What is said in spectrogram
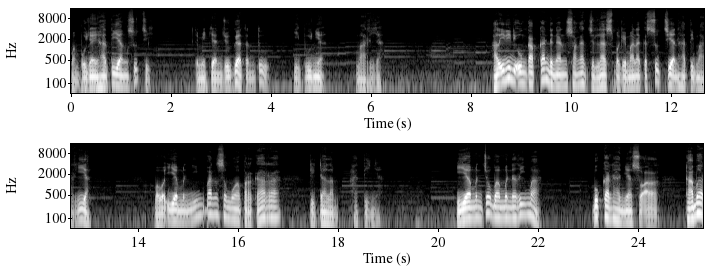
mempunyai hati yang suci. Demikian juga tentu ibunya Maria. Hal ini diungkapkan dengan sangat jelas bagaimana kesucian hati Maria, bahwa ia menyimpan semua perkara di dalam hatinya. Ia mencoba menerima bukan hanya soal kabar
